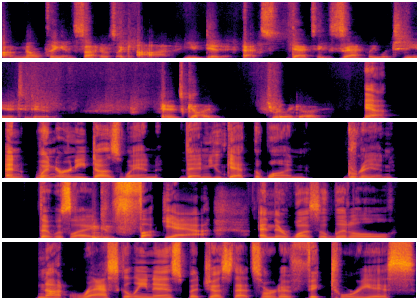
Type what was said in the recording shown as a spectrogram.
I'm melting inside. I was like, ah, you did it. That's that's exactly what you needed to do, and it's good. It's really good. Yeah. And when Ernie does win, then you get the one grin that was like, Mhm. fuck yeah. And there was a little, not rascaliness, but just that sort of victorious,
